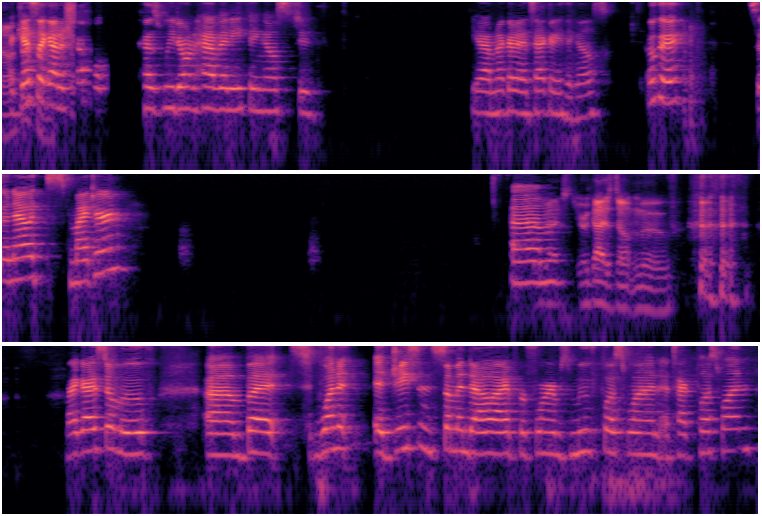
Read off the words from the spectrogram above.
I Not guess I got to shuffle because we don't have anything else to. Yeah, I'm not going to attack anything else. Okay. So now it's my turn. Your Um, guys, your guys don't move. my guys don't move. Um, but one adjacent summoned ally performs move plus one, attack plus one.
